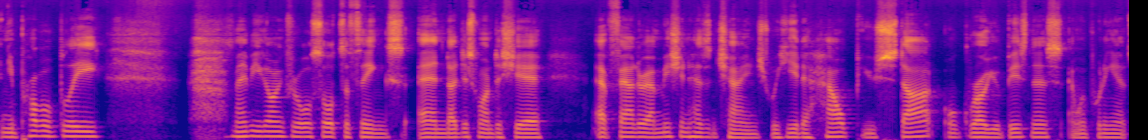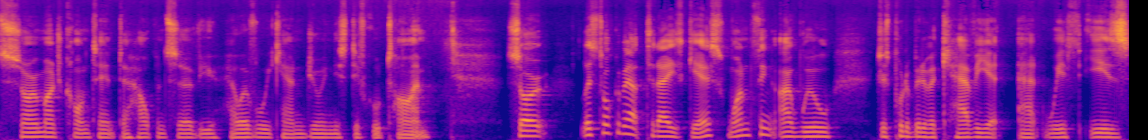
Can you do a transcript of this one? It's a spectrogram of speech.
and you're probably maybe you're going through all sorts of things. And I just wanted to share at Foundr, our mission hasn't changed. We're here to help you start or grow your business, and we're putting out so much content to help and serve you however we can during this difficult time. So, let's talk about today's guest. One thing I will just put a bit of a caveat at with is,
